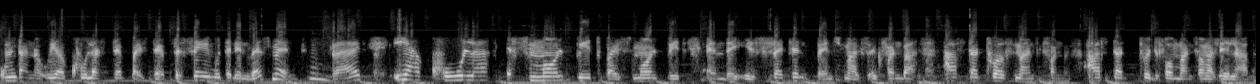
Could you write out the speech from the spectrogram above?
Umntana uyakhula step by step the same with an investment hmm. right? Iyakhula a small bit by small bit and there is certain benchmarks ekufanele uba after 12 months after 24 months fama seyilapha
